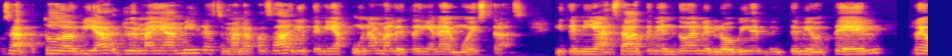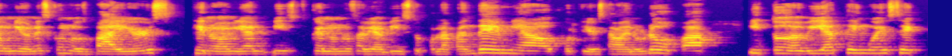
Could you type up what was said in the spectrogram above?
o sea, todavía yo en Miami la semana pasada yo tenía una maleta llena de muestras y tenía, estaba teniendo en el lobby de, mi hotel reuniones con los buyers que no habían visto, que no nos habían visto por la pandemia o porque yo estaba en Europa y todavía tengo ese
